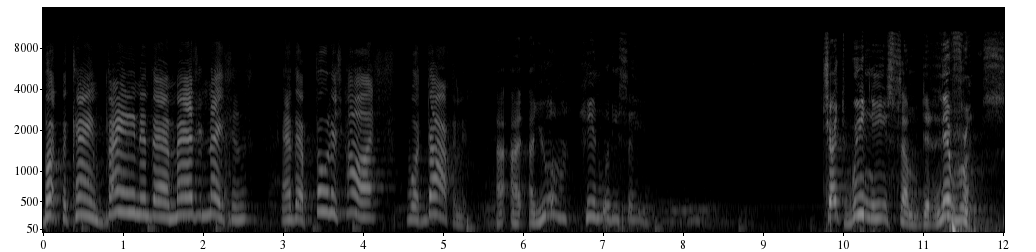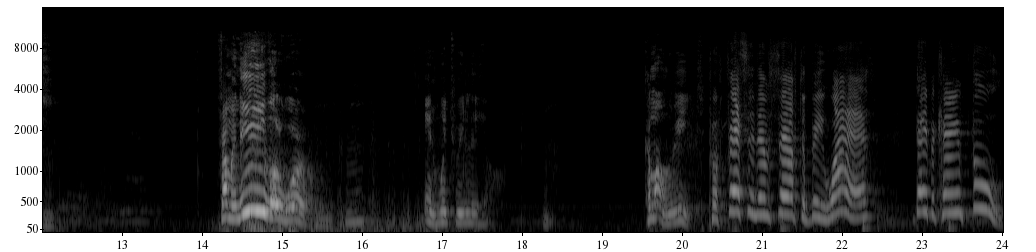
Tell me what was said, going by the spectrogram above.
but became vain in their imaginations, and their foolish hearts were darkened. Are, are- are you all hearing what he's saying? Church, we need some deliverance from an evil world in which we live. Come on, read. Professing themselves to be wise, they became fools,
